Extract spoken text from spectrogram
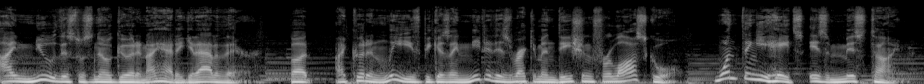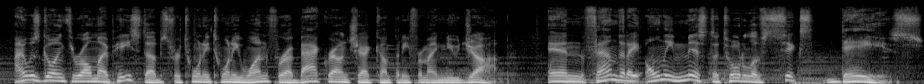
I knew this was no good and I had to get out of there. But I couldn't leave because I needed his recommendation for law school. One thing he hates is missed time. I was going through all my pay stubs for 2021 for a background check company for my new job, and found that I only missed a total of six days.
